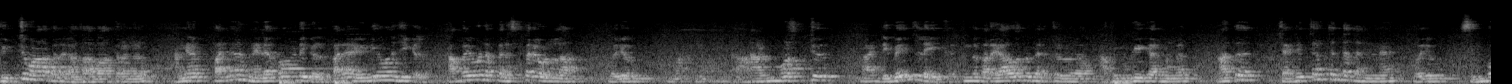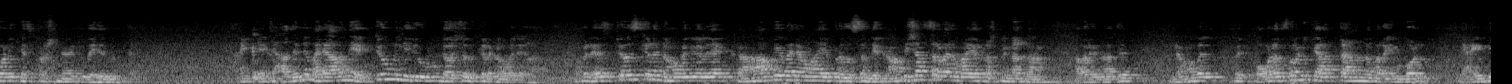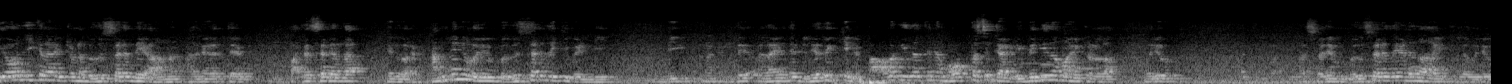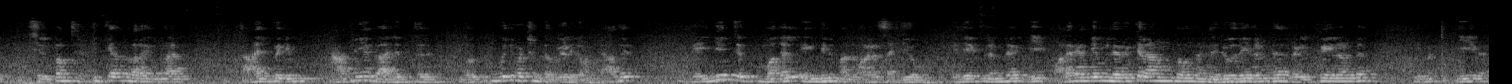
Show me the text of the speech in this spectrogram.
ചുറ്റുമുള്ള പല കഥാപാത്രങ്ങളും അങ്ങനെ പല നിലപാടുകൾ പല ഐഡിയോളജികൾ അവയുടെ പരസ്പരമുള്ള ഒരു ആൾമോസ്റ്റ് ഡിബേറ്റിലേക്ക് എന്ന് പറയാവുന്ന തരത്തിലുള്ള അഭിമുഖീകരണങ്ങൾ അത് ചരിത്രത്തിന്റെ തന്നെ ഒരു സിംബോളിക് എക്സ്പ്രഷനായിട്ട് വരുന്നുണ്ട്. അതിന് വരാവുന്ന ഏറ്റവും വലിയ രൂപം ദോഷവൽക്കരണ നോവലുകളാണ്. അപ്പൊ ഡോസ്റ്റോസ്കിയുടെ നോവലുകളിലെ കാവ്യപരമായ പ്രതിസന്ധി കാവ്യശാസ്ത്രപരമായ പ്രശ്നങ്ങൾ എന്നാണ് പറയുന്നത് നോവൽ ഒരു പോളഫോണിക് ആർട്ടാണെന്ന് പറയുമ്പോൾ ഐഡിയോളജിക്കലായിട്ടുള്ള ബഹുസ്വരതയാണ് അതിനകത്തെ പരസ്വരത എന്ന് പറയും അങ്ങനെ ഒരു ബഹുസ്വരതയ്ക്ക് വേണ്ടി അതായത് ലിറിക്കിന് ഭാവഗീതത്തിന് ഓപ്പോസിറ്റായി വിപരീതമായിട്ടുള്ള ഒരു സ്വരം ബഹുസ്വരതയുടേതായിട്ടുള്ള ഒരു ശില്പം സൃഷ്ടിക്കുക എന്ന് പറയുന്ന താല്പര്യം ആധുനിക കാലത്ത് ഭൂരിപക്ഷം കവികളിലുണ്ട്. അത് എയ്യറ്റ് മുതൽ എങ്കിലും അത് വളരെ സജീവമാണ്. ഇദ്ദേഹത്തിലുണ്ട് ഈ വളരെയധികം ലിറിക്കലാണെന്ന് തോന്നുന്നു. നിരൂതിയിലുണ്ട് റിൽക്കയിലുണ്ട് ഈ-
